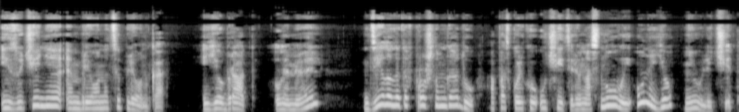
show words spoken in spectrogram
изучения эмбриона цыпленка. Ее брат Лемюэль делал это в прошлом году, а поскольку учитель у нас новый, он ее не уличит.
